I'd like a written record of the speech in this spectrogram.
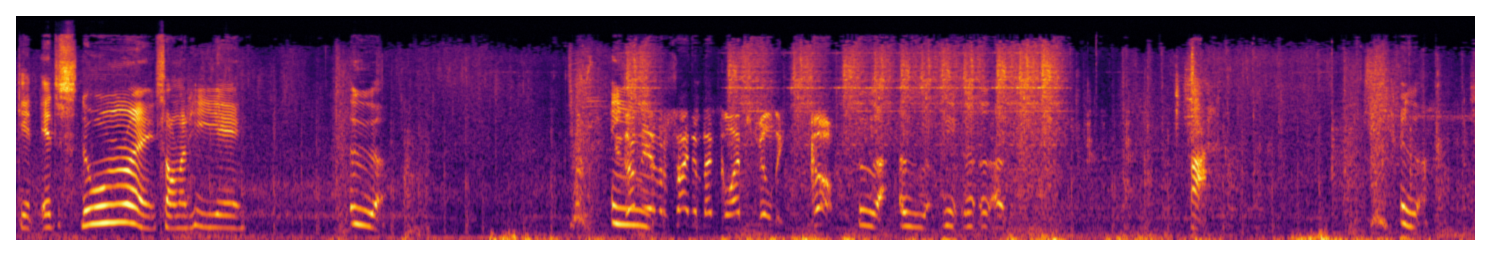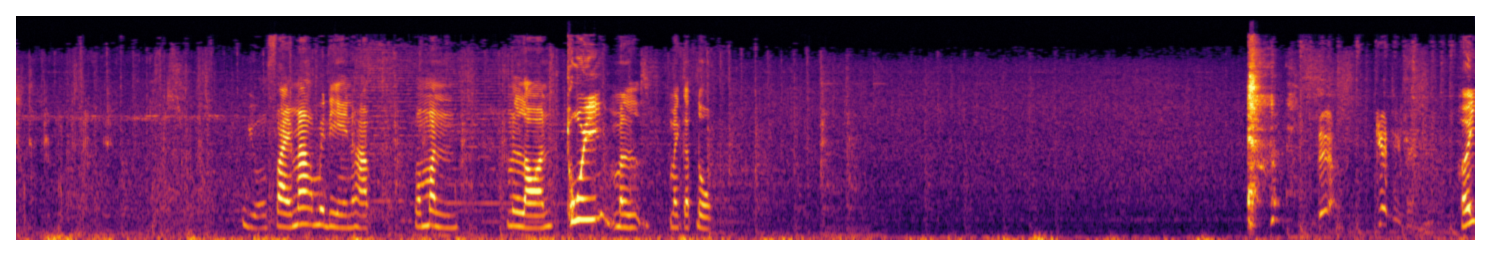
เกตเอสด้วยสองนาทีเอง เออ อี He's on the other side of that collapsed building. Go. เอือเอือเอือเอือเอือเอือป่ะเอืออยู่ไฟมากไม่ดีนะครับ เพราะมันมันร้อนทุยมันมันกระตุก There. Get him. เฮ้ย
